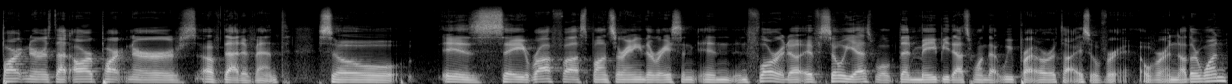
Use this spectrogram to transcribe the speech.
partners that are partners of that event? So is say Rapha sponsoring the race in, in, in Florida? If so, yes, well then maybe that's one that we prioritize over over another one.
